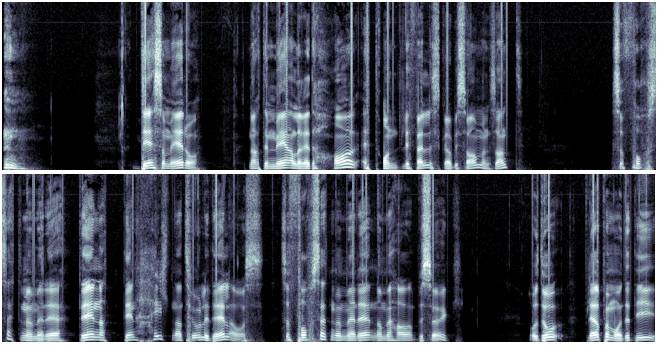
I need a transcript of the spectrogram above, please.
det som er, da, når at vi allerede har et åndelig fellesskap sammen, sant? så fortsetter vi med det. Det er, det er, en helt naturlig del av oss. Så fortsetter vi med det når vi har besøk. Og da blir på en måte de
